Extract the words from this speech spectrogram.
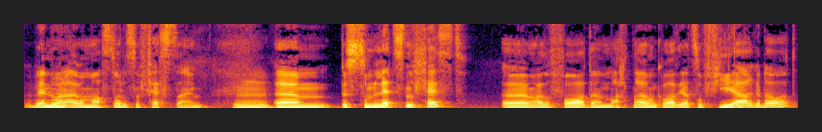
wenn du ein Album machst, soll es ein Fest sein. Ähm, bis zum letzten Fest, ähm, also vor deinem achten Album quasi, hat so vier Jahre gedauert.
